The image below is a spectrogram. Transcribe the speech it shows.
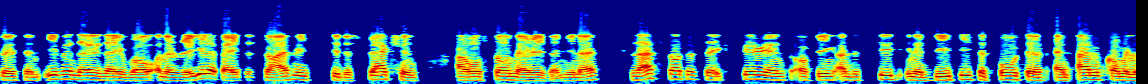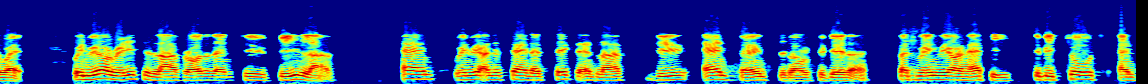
person, even though they will on a regular basis drive me to distractions, I will still marry them, you know? Love starts with the experience of being understood in a deeply supportive and uncommon way. When we are ready to love rather than to be loved. And when we understand that sex and love do and don't belong together. But when we are happy to be taught and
